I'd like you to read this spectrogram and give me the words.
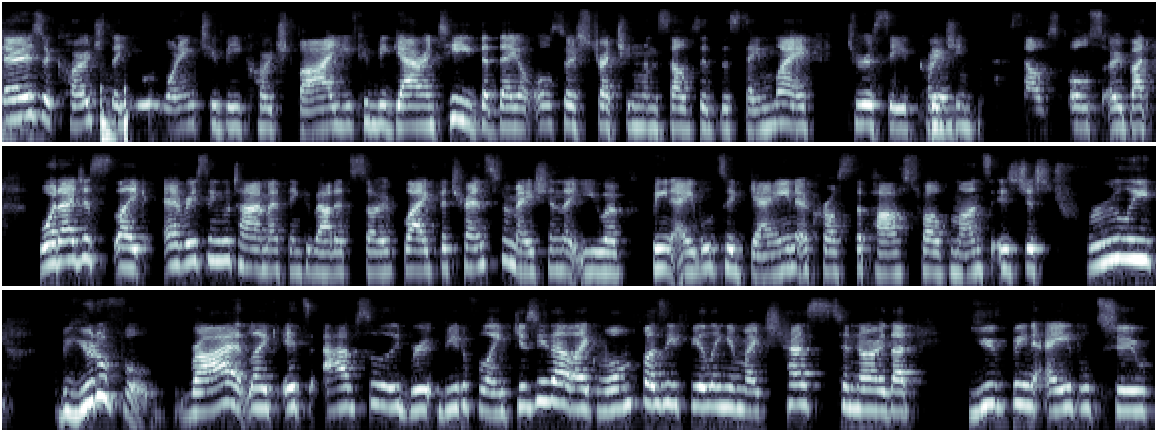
there is a coach that you're wanting to be coached by, you can be guaranteed that they are also stretching themselves in the same way to receive coaching yeah themselves also. But what I just like every single time I think about it, so like the transformation that you have been able to gain across the past 12 months is just truly beautiful, right? Like it's absolutely beautiful and gives you that like warm, fuzzy feeling in my chest to know that you've been able to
